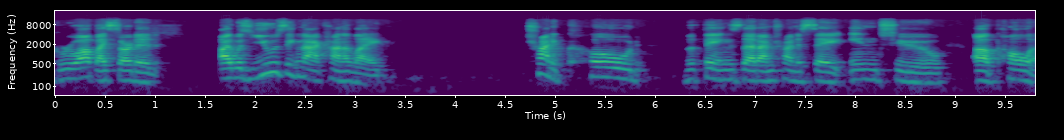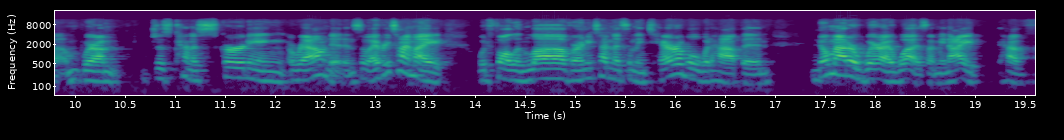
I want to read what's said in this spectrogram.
grew up, I started, I was using that kind of like trying to code the things that I'm trying to say into a poem where I'm just kind of skirting around it. And so every time I would fall in love or anytime that something terrible would happen, no matter where I was, I mean, I have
